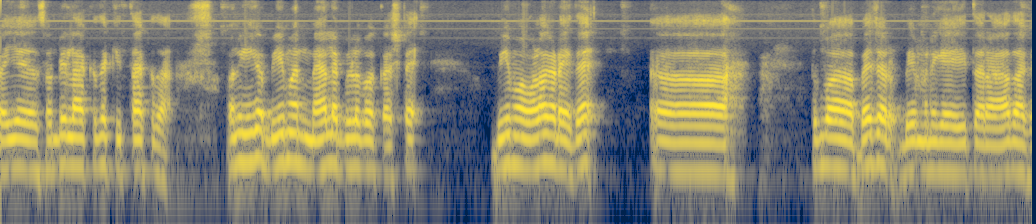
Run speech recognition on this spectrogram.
ಕೈಯ ಸೊಂಡಿಲ್ ಹಾಕಿದೆ ಕಿತ್ತಾಕ್ದ. ಅವನಿಗೀಗ ಭೀಮನ ಮೇಲೆ ಬೀಳಬೇಕಷ್ಟೇ. ಭೀಮ ಒಳಗಡೆ ಇದೆ. ತುಂಬ ಬೇಜಾರು ಭೀಮನಿಗೆ ಈ ಥರ ಆದಾಗ.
